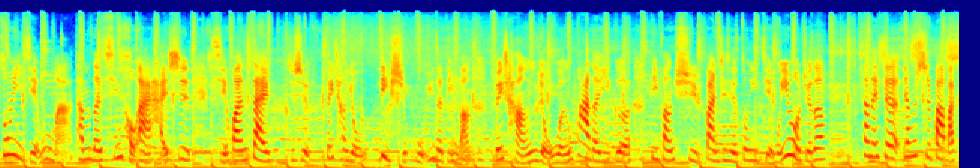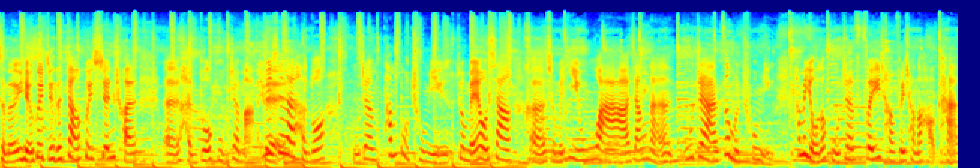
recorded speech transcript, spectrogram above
综艺节目嘛，他们的心头。爱还是喜欢在就是非常有历史古韵的地方，非常有文化的一个地方去办这些综艺节目，因为我觉得像那些央视爸爸可能也会觉得这样会宣传，呃，很多古镇嘛，因为现在很多古镇他们不出名，就没有像呃什么义乌啊、江南乌镇啊这么出名，他们有的古镇非常非常的好看，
